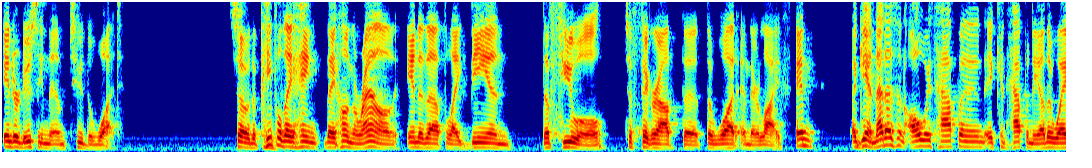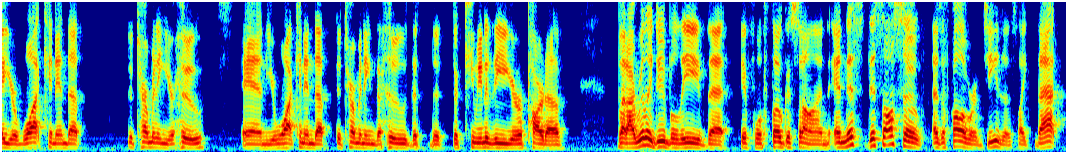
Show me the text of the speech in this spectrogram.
introducing them to the what. So the people they hang they hung around ended up like being the fuel to figure out the the what in their life. And again, that doesn't always happen. It can happen the other way. Your what can end up determining your who, and your what can end up determining the who, the the, the community you're a part of. But I really do believe that if we'll focus on, and this this also as a follower of Jesus, like that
